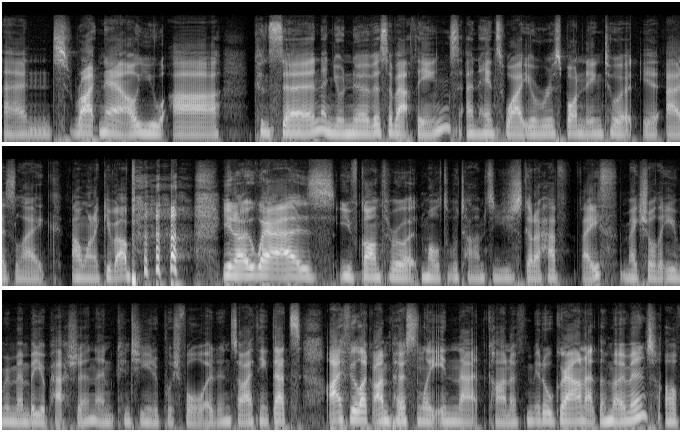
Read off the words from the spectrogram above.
And right now, you are concerned and you're nervous about things, and hence why you're responding to it as like, I want to give up. you know, whereas you've gone through it multiple times, you just got to have faith. Make sure that you remember your passion and continue to push forward. And so I think that's. I feel like I'm personally in that kind of middle ground at the moment of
